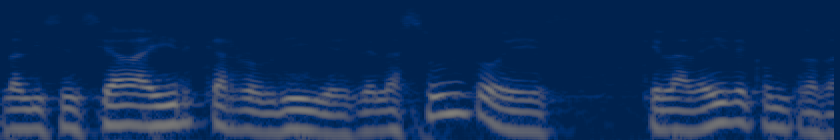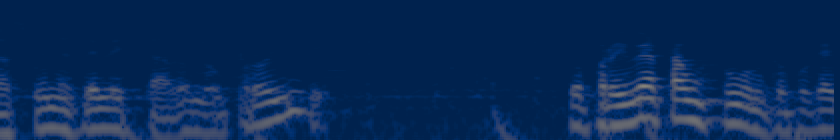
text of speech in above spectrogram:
La licenciada Irka Rodríguez, el asunto es que la ley de contrataciones del Estado lo prohíbe. Lo prohíbe hasta un punto, porque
